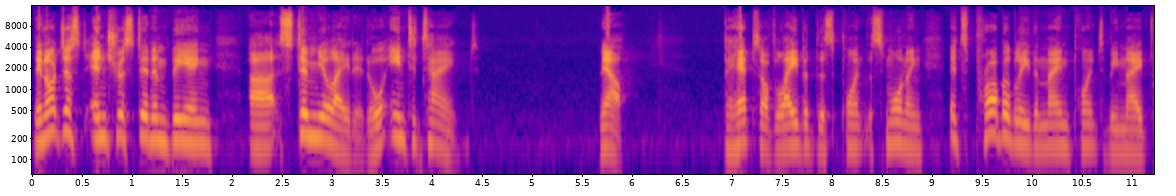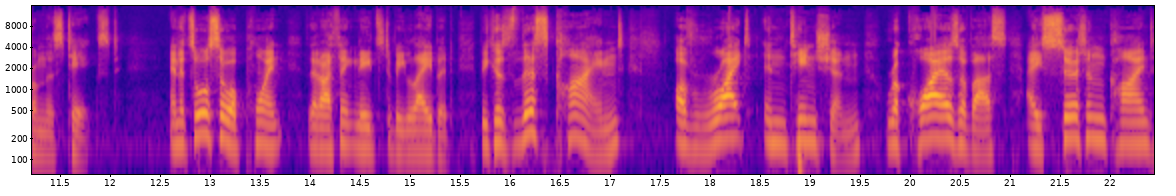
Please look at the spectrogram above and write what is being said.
They're not just interested in being uh, stimulated or entertained. Now, perhaps I've labored this point this morning, it's probably the main point to be made from this text. And it's also a point that I think needs to be labored because this kind of right intention requires of us a certain kind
